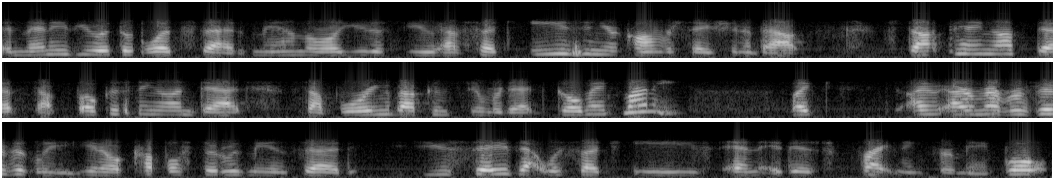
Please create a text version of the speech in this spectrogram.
and many of you at the Blitz said, "Man, Loral, you just you have such ease in your conversation about stop paying off debt, stop focusing on debt, stop worrying about consumer debt, go make money." Like I, I remember vividly, you know, a couple stood with me and said, "You say that with such ease, and it is frightening for me." Well,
